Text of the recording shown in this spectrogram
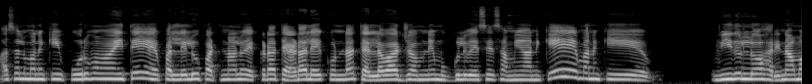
అసలు మనకి పూర్వం అయితే పల్లెలు పట్టణాలు ఎక్కడా తేడా లేకుండా తెల్లవారుజామునే ముగ్గులు వేసే సమయానికే మనకి వీధుల్లో హరినామ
